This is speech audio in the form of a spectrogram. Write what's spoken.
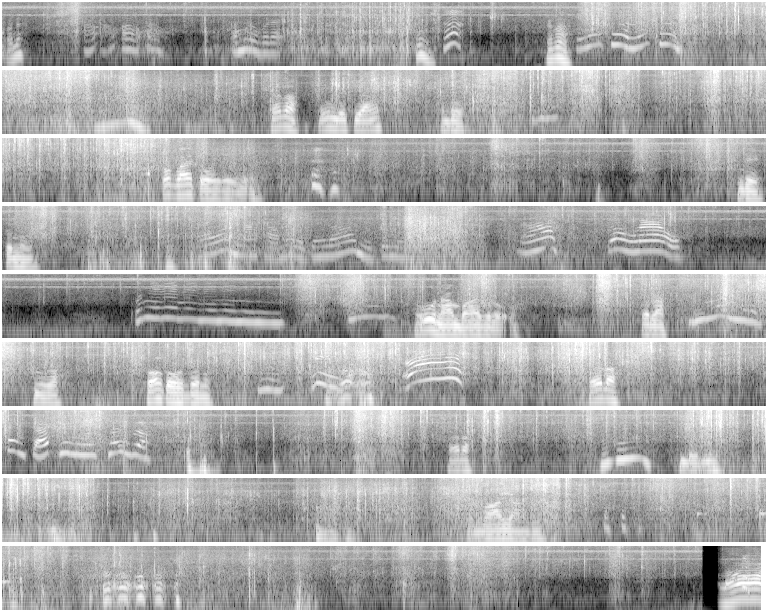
ได้เห็นป่ะไปล้างเพื่อนล้างเพื่อนเห็นป่ะได้ยินเสียงอันเด็ กตกหลายตัวเลยนี่เด็กตัวหนึ่งอ๋อนางถามอะไรจังได้หนูเป็นยังอ้าวจ้องแล้วโอ้ยนี่นี่นี่นี่นี่นี่นี่โอ้น้ำบายไปโลเห็นละนี่ไม่มีเลยนี่วะสองตัวตัวนี้นี่นี่อ้าวเห็นละต้องจับ ที่นี่ช่วยเหรอเห็นละดูดิสบายอย่างดีแล้วก็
